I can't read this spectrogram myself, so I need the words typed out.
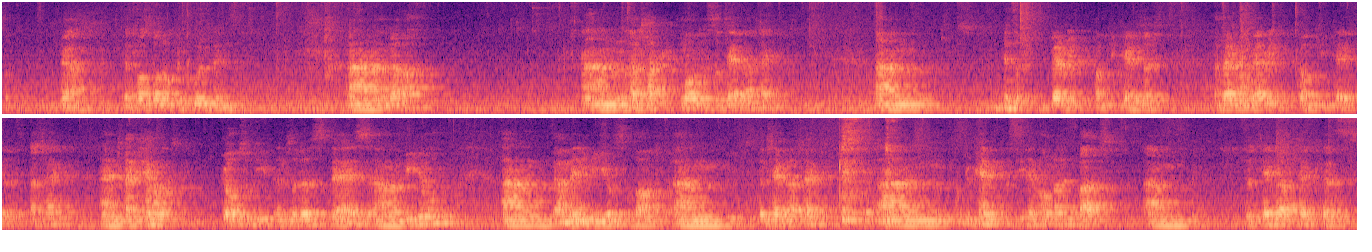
So yeah, that was one of the cool things. Uh, another um, attack mode is the table attack. Um, it's a very complicated, a very, very complicated attack, and I cannot go too deep into this, there is a video. Um, there are many videos about um, the table attack. Um, you can see them online, but um, the table attack is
